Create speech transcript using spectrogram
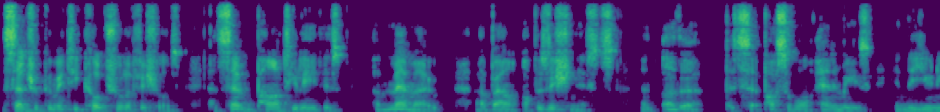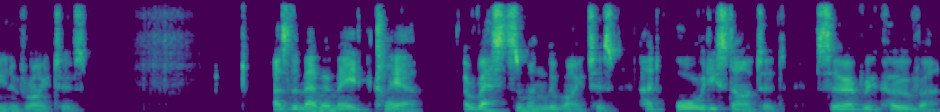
the Central Committee cultural officials had sent party leaders a memo about oppositionists and other possible enemies in the Union of Writers. As the memo made clear, arrests among the writers had already started. Serebryakova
